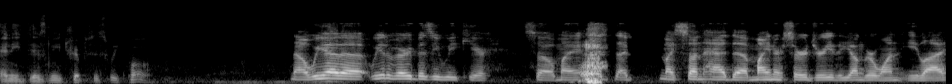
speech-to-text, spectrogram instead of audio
any Disney trips this week, Paul? No, we had a we had a very busy week here. So my I, my son had uh, minor surgery. The younger one, Eli,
